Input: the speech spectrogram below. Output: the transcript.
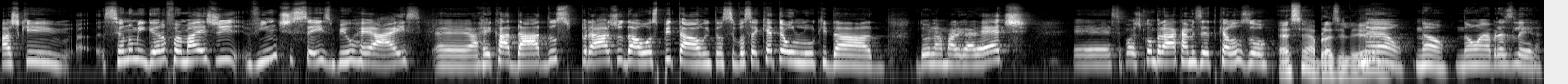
acho que, se eu não me engano, foram mais de 26 mil reais é, arrecadados para ajudar o hospital. Então, se você quer ter o look da Dona Margarete. É, você pode comprar a camiseta que ela usou. Essa é a brasileira? Não, não, não é a brasileira.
